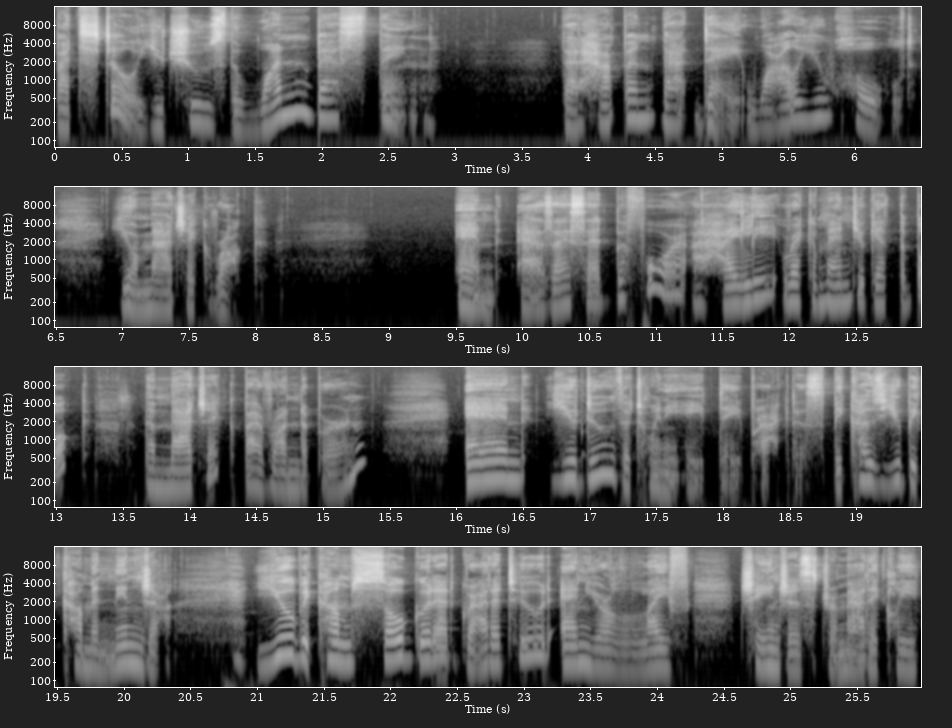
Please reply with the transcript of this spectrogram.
But still, you choose the one best thing that happened that day while you hold your magic rock. And as I said before, I highly recommend you get the book, The Magic by Rhonda Byrne and you do the 28 day practice because you become a ninja. You become so good at gratitude, and your life changes dramatically,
